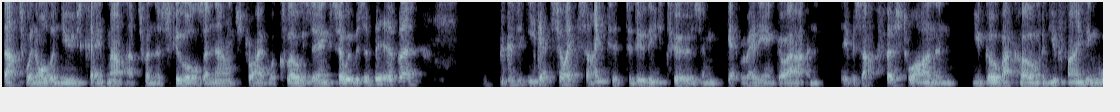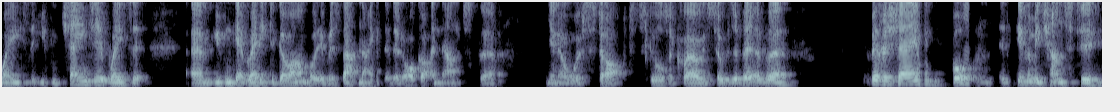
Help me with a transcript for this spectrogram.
that's when all the news came out. That's when the schools announced right we're closing. So it was a bit of a because you get so excited to do these tours and get ready and go out and it was that first one and you go back home and you're finding ways that you can change it, ways that um, you can get ready to go on. But it was that night that it all got announced that you know we've stopped, schools are closed. So it was a bit of a, bit of a shame, but mm-hmm. it's given me chance to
